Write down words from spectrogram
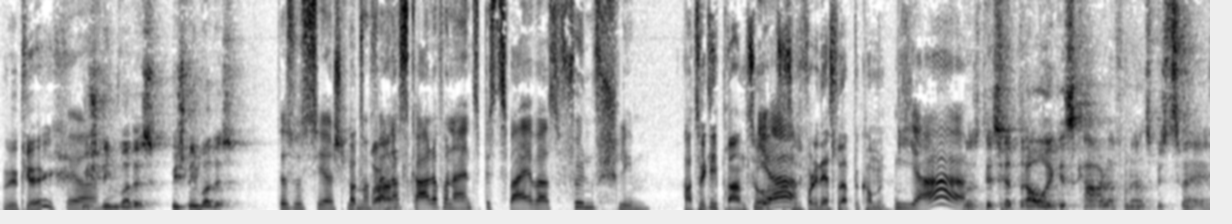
Wirklich? Ja. Wie schlimm war das? Wie schlimm war das? Das war sehr schlimm. Hat's Auf Brand? einer Skala von 1 bis 2 war es 5 schlimm. Hat's wirklich Brand so? Ja. Hast du voll die Nessel abbekommen? Ja. Was ist das für eine traurige Skala von 1 bis 2?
